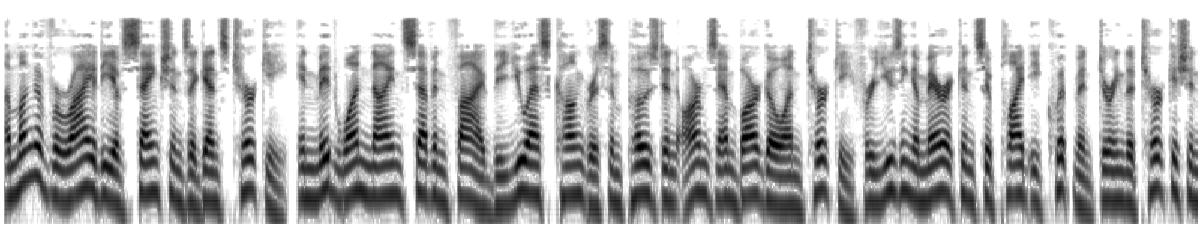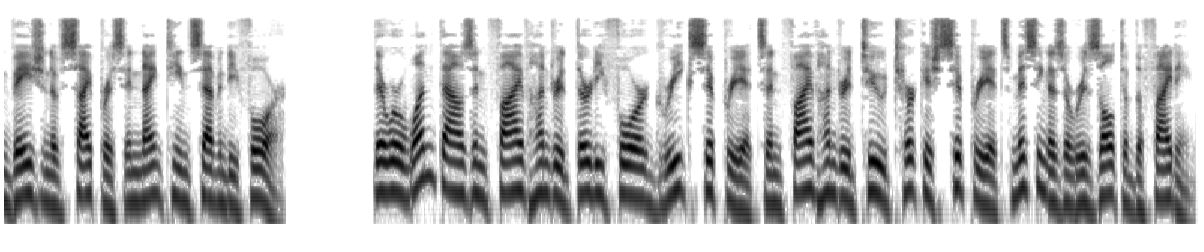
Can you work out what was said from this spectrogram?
Among a variety of sanctions against Turkey, in mid-1975 the U.S. Congress imposed an arms embargo on Turkey for using American-supplied equipment during the Turkish invasion of Cyprus in 1974. There were 1,534 Greek Cypriots and 502 Turkish Cypriots missing as a result of the fighting.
